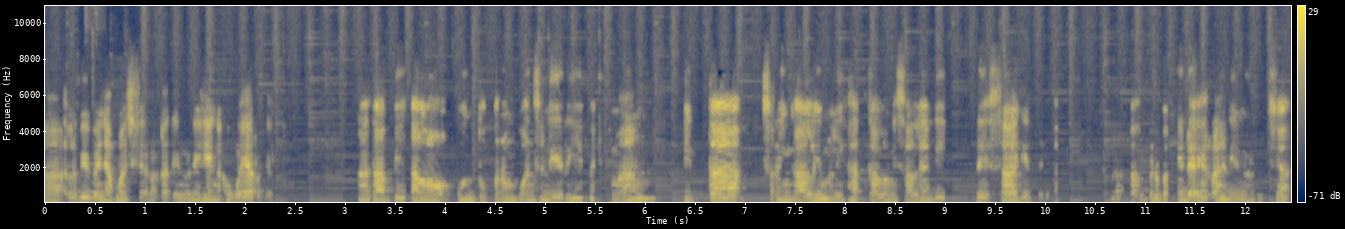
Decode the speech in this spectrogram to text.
uh, lebih banyak masyarakat Indonesia yang aware gitu. Nah, tapi kalau untuk perempuan sendiri memang kita sering kali melihat kalau misalnya di desa gitu ya berbagai daerah di Indonesia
